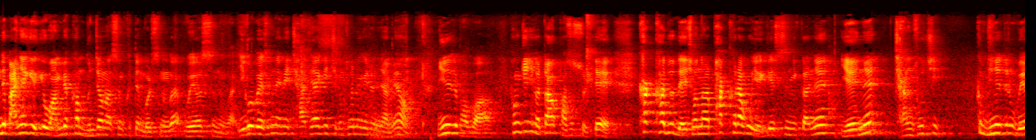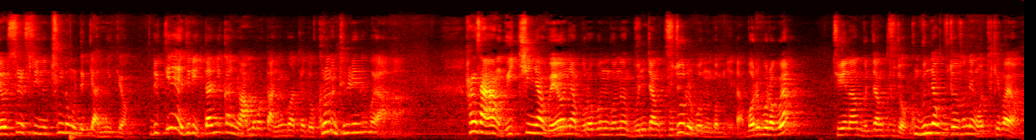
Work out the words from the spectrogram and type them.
근데 만약에 여기 완벽한 문장 왔으면 그때 뭘 쓰는 거야? where 쓰는 거야. 이걸 왜 선생님이 자세하게 지금 설명해 줬냐면 니네들 봐봐. 형진이가 딱 봤었을 때 카카두 내셔널 파크라고 얘기했으니까는 얘는 장소지. 그럼 니네들은 where 쓸수 있는 충동을 느끼 안 느껴? 느끼는 애들이 있다니까요. 아무것도 아닌 것 같아도. 그러면 틀리는 거야. 항상 위치냐 where냐 물어보는 거는 문장 구조를 보는 겁니다. 뭐를 보라고요? 뒤에 나온 문장 구조. 그럼 문장 구조 선생님 어떻게 봐요?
